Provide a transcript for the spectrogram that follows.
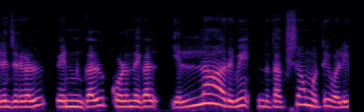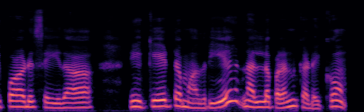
இளைஞர்கள் பெண்கள் குழந்தைகள் எல்லாருமே இந்த தக்ஷாமூர்த்தி வழிபாடு செய்தா நீ கேட்ட மாதிரியே நல்ல பலன் கிடைக்கும்.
